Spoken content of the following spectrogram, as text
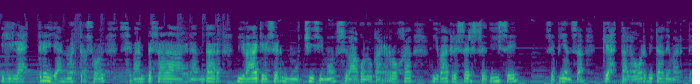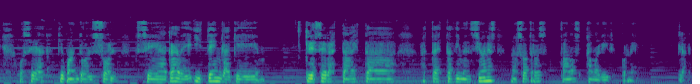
y la estrella, nuestro Sol, se va a empezar a agrandar y va a crecer muchísimo, se va a colocar roja y va a crecer, se dice, se piensa que hasta la órbita de Marte. O sea, que cuando el Sol se acabe y tenga que crecer hasta, esta, hasta estas dimensiones, nosotros vamos a morir con él. Claro.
